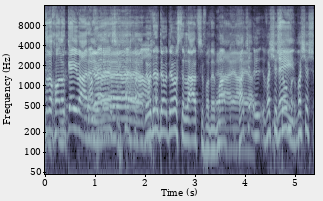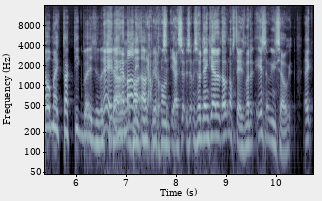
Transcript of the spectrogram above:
dat we gewoon oké waren. Ja, Ja, ja, ja, ja, ja. Dat- dat- dat- dat was de laatste van hem. Ja, Maar ja, had je, ja. eh, was, je Nee. zo, was je zo met tactiek bezig? Dat Nee, je nee, daar- helemaal niet. had Ja, je gewoon, ja, zo, zo, denk jij dat ook nog steeds, maar dat is ook niet zo. Kijk,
